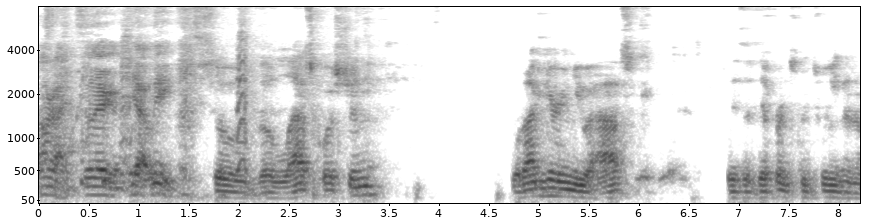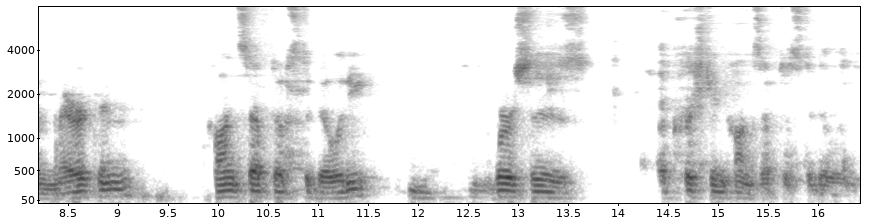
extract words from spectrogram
All right, so there you go. Yeah, Lee. So the last question, what I'm hearing you ask is the difference between an American concept of stability versus a Christian concept of stability.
